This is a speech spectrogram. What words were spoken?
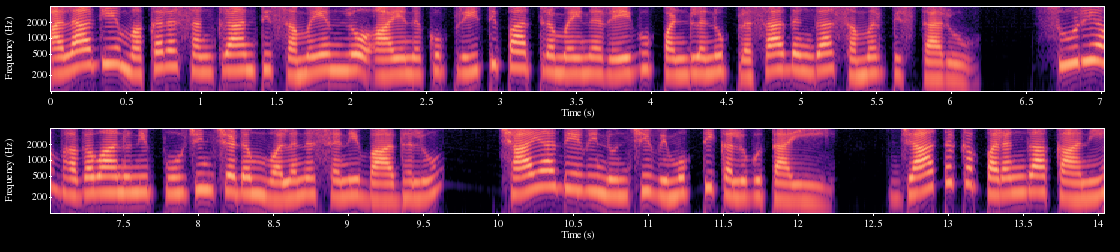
అలాగే మకర సంక్రాంతి సమయంలో ఆయనకు ప్రీతిపాత్రమైన రేగు పండ్లను ప్రసాదంగా సమర్పిస్తారు. సూర్య భగవానుని పూజించడం వలన శని బాధలు ఛాయాదేవి నుంచి విముక్తి కలుగుతాయి. జాతక పరంగా కాని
